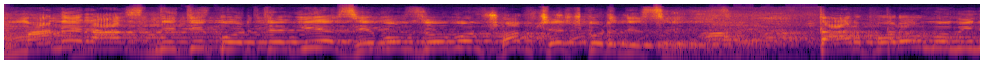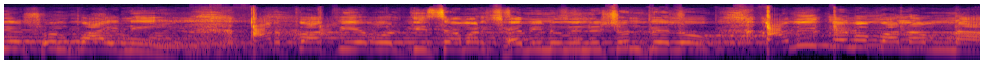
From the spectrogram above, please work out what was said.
মানে রাজনীতি করতে গিয়ে জীবন যৌবন সব শেষ করে দিছে তারপরেও নমিনেশন পাইনি। আর পাপিয়ে বলতেছে, আমার স্বামী নমিনেশন পেল। আমি কেন পালাম না?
